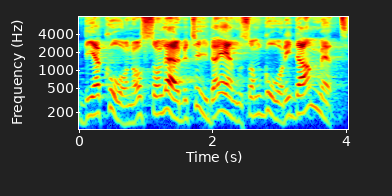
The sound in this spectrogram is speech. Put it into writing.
diakonos som lär betyda en som går i dammet.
